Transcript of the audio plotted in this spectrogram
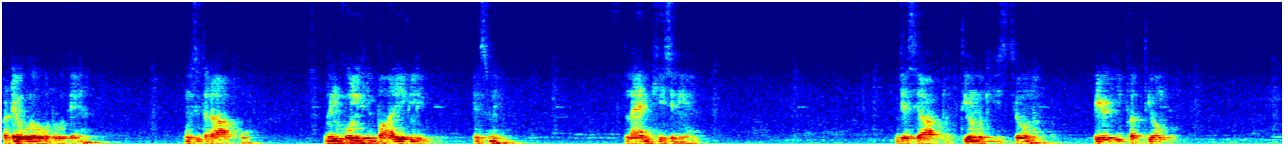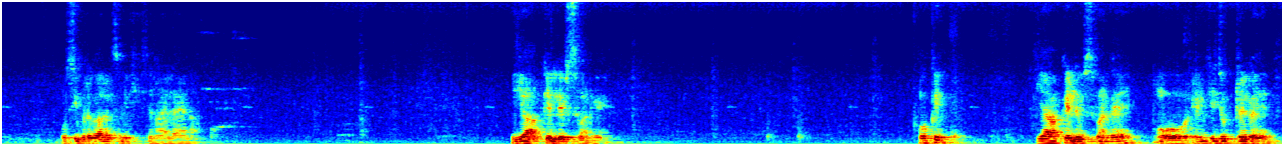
फटे हुए होट होते हैं। उसी तरह आपको बिल्कुल ही बारीकली इसमें लाइन खींचनी है। जैसे आप पत्तियों में खींचते हो ना, पेड़ की पत्तियों में, उसी प्रकार इसमें खींचना है लाइन आपको। ये आपके लिप्स बन गए। ओके? ये आपके लिप्स बन गए और इनकी जो ट्रिक है,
